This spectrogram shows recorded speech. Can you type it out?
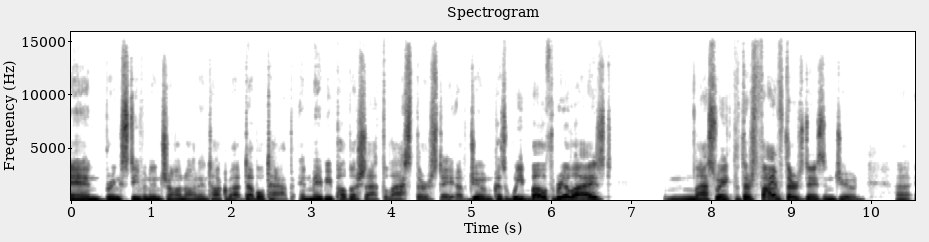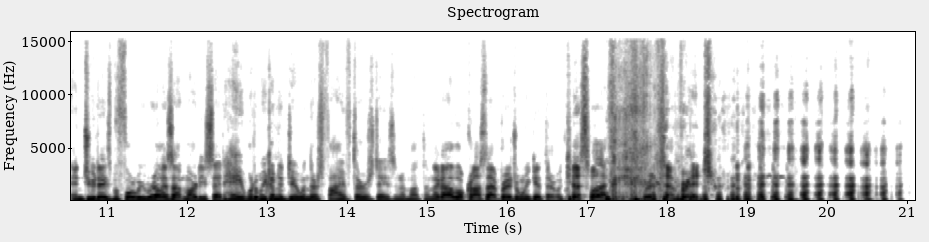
and bring Steven and Sean on and talk about Double Tap and maybe publish that the last Thursday of June because we both realized last week that there's five Thursdays in June. Uh, and two days before we realized that, Marty said, "Hey, what are we going to do when there's five Thursdays in a month?" I'm like, "Oh, we'll cross that bridge when we get there." Well, guess what? We're at that bridge.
